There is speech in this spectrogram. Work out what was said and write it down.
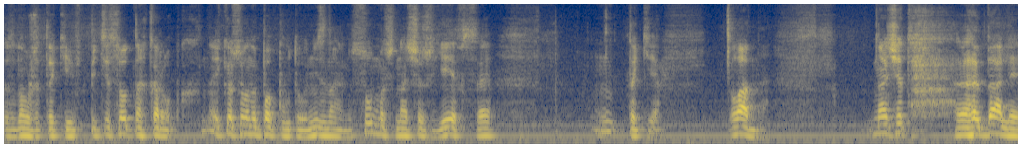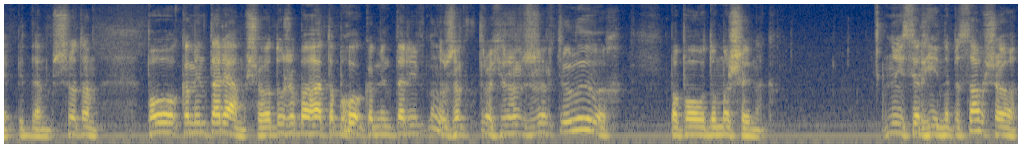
знову ж таки, в 500 коробках. Ну, якось вони попутали, не знаю. Ну, сума ж наче ж є, все. Ну, таке. Ладно. Значить, е, далі підемо. Що там по коментарям, що дуже багато було коментарів, ну, жар, трохи жар- жартівливих по поводу машинок. Ну і Сергій написав, що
